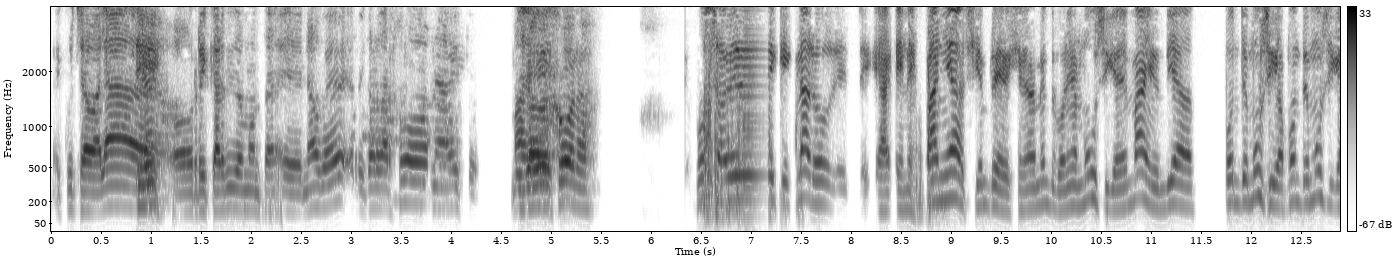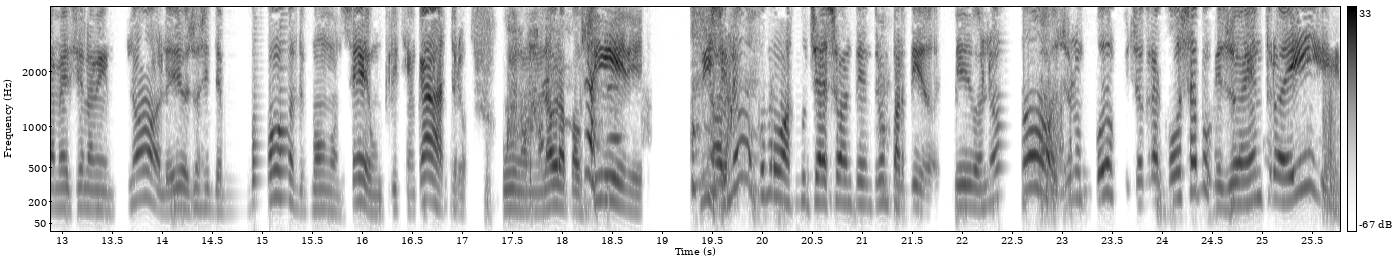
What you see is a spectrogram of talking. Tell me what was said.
escucha balada, sí. o Ricardito Monta eh, no, ¿qué? Ricardo Arjona, ¿viste? Más Ricardo Arjona. Vos sabés que, claro, en España siempre generalmente ponían música y demás, y un día ponte música, ponte música, me decían a mí. No, le digo, yo si te pongo, te pongo, no sé, un Cristian Castro, un Laura Pausini, me dice, no, ¿cómo va a escuchar eso antes de entrar a un partido? Le digo, no, no, yo no puedo escuchar otra cosa porque yo entro ahí y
